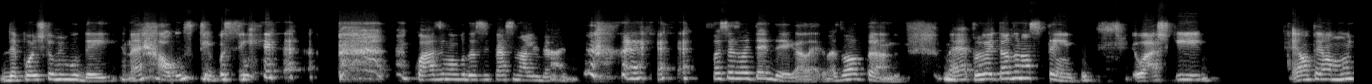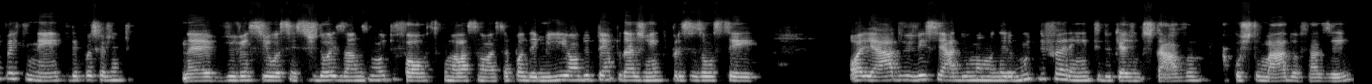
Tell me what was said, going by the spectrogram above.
depois que eu me mudei, né? Algo do tipo assim. Quase uma mudança de personalidade. Vocês vão entender, galera. Mas voltando, né? Aproveitando o nosso tempo, eu acho que é um tema muito pertinente. Depois que a gente né, vivenciou assim, esses dois anos muito fortes com relação a essa pandemia, onde o tempo da gente precisou ser olhado, vivenciado de uma maneira muito diferente do que a gente estava acostumado a fazer,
